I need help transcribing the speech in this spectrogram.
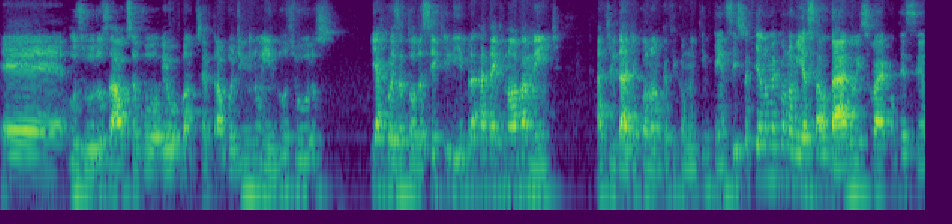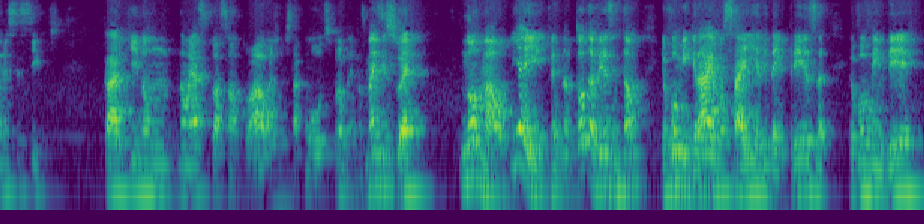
é, os juros altos, eu vou, eu, o Banco Central, vou diminuindo os juros e a coisa toda se equilibra até que novamente a atividade econômica fica muito intensa. Isso aqui é numa economia saudável, isso vai acontecendo nesses ciclos. Claro que não, não é a situação atual, a gente está com outros problemas, mas isso é normal. E aí, Fernando, toda vez então eu vou migrar, eu vou sair ali da empresa, eu vou vender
